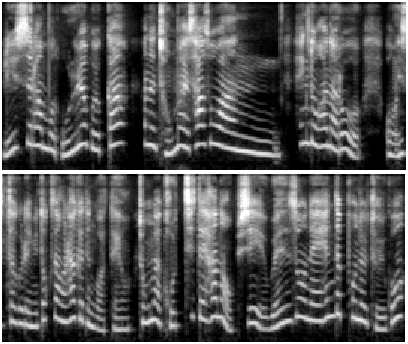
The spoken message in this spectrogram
릴스를 한번 올려볼까 하는 정말 사소한 행동 하나로 어, 인스타그램이 떡상을 하게 된 것 같아요. 정말 거치대 하나 없이 왼손에 핸드폰을 들고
